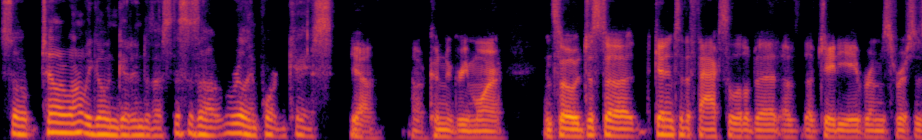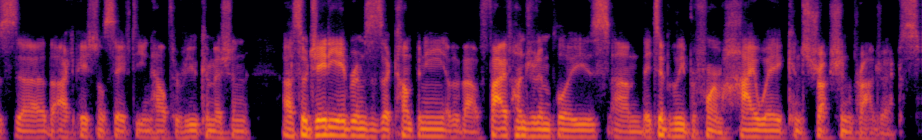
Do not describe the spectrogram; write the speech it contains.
So Taylor, why don't we go and get into this? This is a really important case. Yeah, I couldn't agree more. And so, just to get into the facts a little bit of, of JD Abrams versus uh, the Occupational Safety and Health Review Commission. Uh, so, JD Abrams is a company of about 500 employees. Um, they typically perform highway construction projects.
